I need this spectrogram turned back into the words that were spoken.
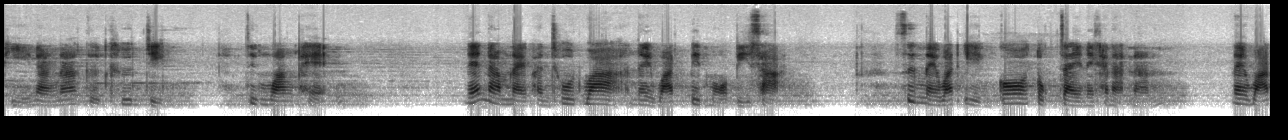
ผีนางนาคเกิดขึ้นจริง จึงวางแผน แนะนำนายพันโชตว่าในวัดเป็นหมอปีศาจซึ่งในวัดเองก็ตกใจในขณะนั้น ในวัด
